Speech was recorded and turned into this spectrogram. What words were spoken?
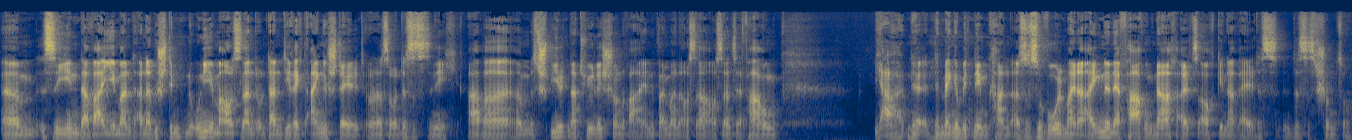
ähm, sehen, da war jemand an einer bestimmten Uni im Ausland und dann direkt eingestellt oder so. Das ist nicht. Aber ähm, es spielt natürlich schon rein, weil man aus einer Auslandserfahrung ja eine, eine Menge mitnehmen kann. Also sowohl meiner eigenen Erfahrung nach als auch generell. Das, das ist schon so.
